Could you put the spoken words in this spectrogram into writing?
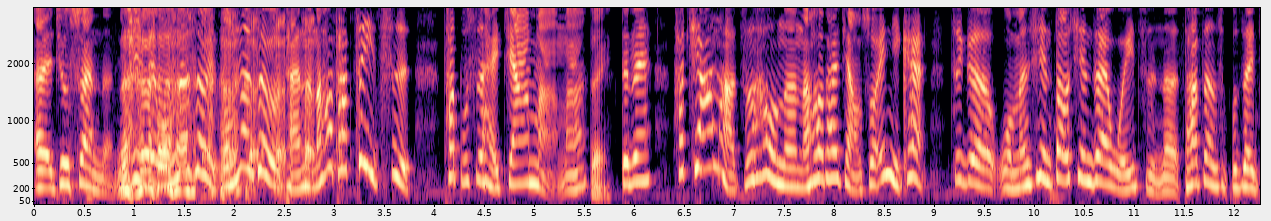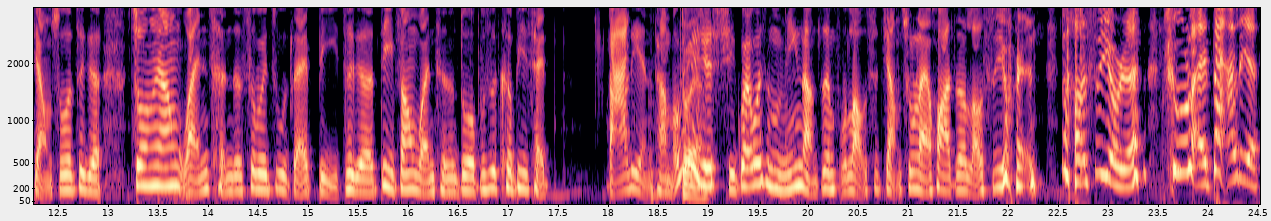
哎，就算了。你记不记得 我们那时候，我们那时候有谈的。然后他这一次，他不是还加码吗？对，对不对？他加码之后呢，然后他讲说，哎，你看这个，我们现到现在为止呢，他当时不是在讲说，这个中央完成的社会住宅比这个地方完成的多，不是柯比才。打脸他们，我就觉得奇怪，为什么民进党政府老是讲出来话之后，老是有人，老是有人出来打脸？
